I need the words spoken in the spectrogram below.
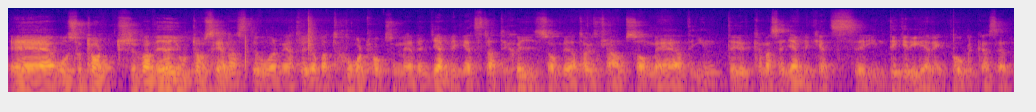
Eh, och såklart vad vi har gjort de senaste åren är att vi har jobbat hårt också med en jämlikhetsstrategi som vi har tagit fram som är att inte, kan man säga, jämlikhetsintegrering på olika sätt.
